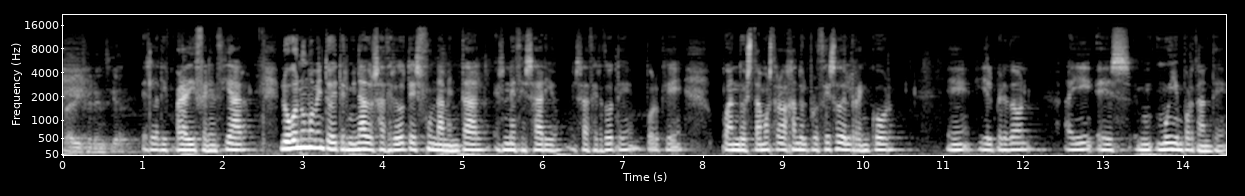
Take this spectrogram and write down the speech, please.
Para diferenciar. Es para diferenciar. Luego, en un momento determinado, el sacerdote es fundamental, es necesario el sacerdote, porque cuando estamos trabajando el proceso del rencor eh, y el perdón, ahí es muy importante,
